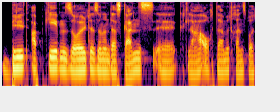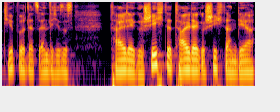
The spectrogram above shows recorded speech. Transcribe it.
Bild abgeben sollte, sondern das ganz äh, klar auch damit transportiert wird. Letztendlich ist es Teil der Geschichte, Teil der Geschichte, an der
